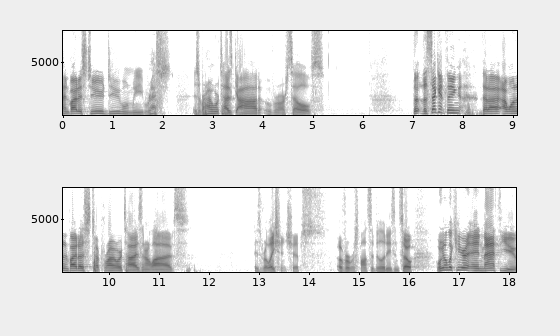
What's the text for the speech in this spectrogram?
I invite us to do when we rest is to prioritize God over ourselves. The, the second thing that I, I want to invite us to prioritize in our lives is relationships over responsibilities. And so, we're going to look here in Matthew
